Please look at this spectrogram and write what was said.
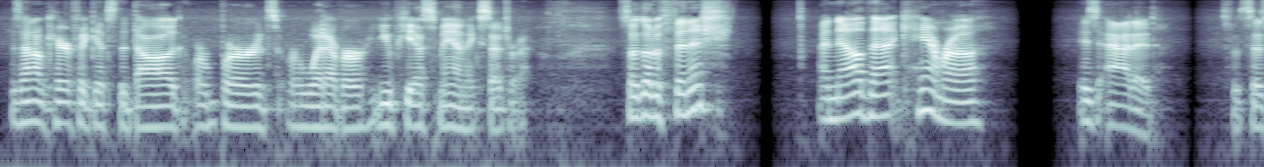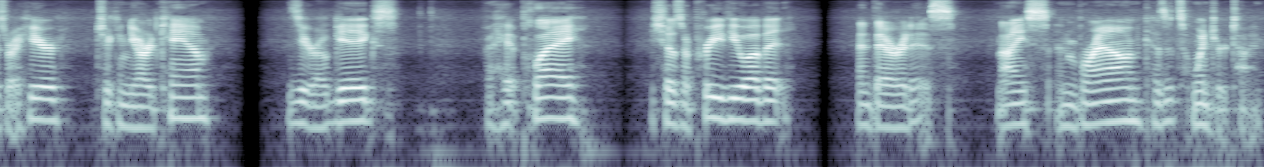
because I don't care if it gets the dog or birds or whatever, UPS man, etc. So I go to finish, and now that camera is added. So it says right here, chicken yard cam, zero gigs. If I hit play, it shows a preview of it. And there it is. Nice and brown because it's winter time.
